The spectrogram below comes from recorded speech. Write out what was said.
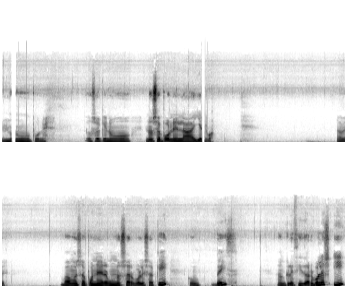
no pone. O sea que no no se pone la hierba. A ver. Vamos a poner unos árboles aquí. Como veis, han crecido árboles. Y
